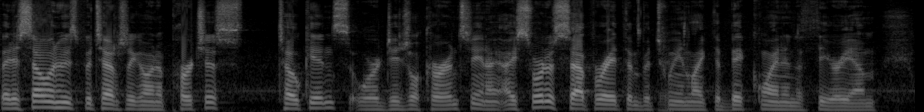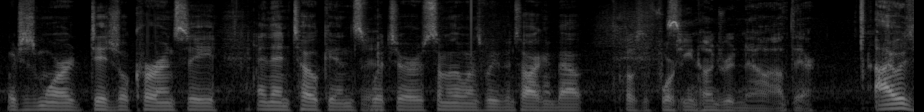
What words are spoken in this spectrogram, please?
But as someone who's potentially going to purchase tokens or digital currency, and I, I, sort of separate them between like the Bitcoin and Ethereum, which is more digital currency, and then tokens, yeah. which are some of the ones we've been talking about. Close to 1,400 now out there. I would,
